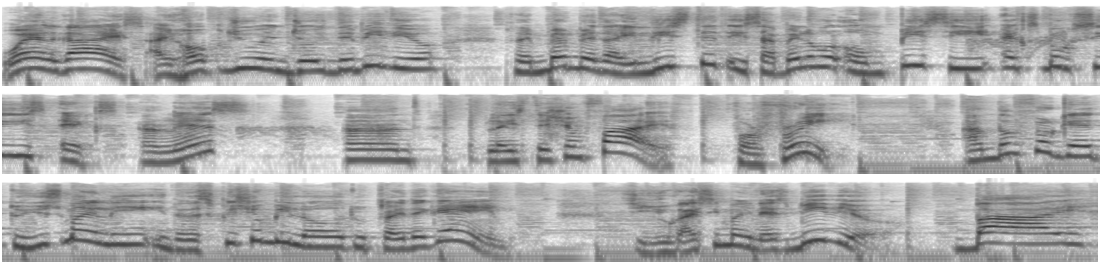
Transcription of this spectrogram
Well guys, I hope you enjoyed the video. Remember that Enlisted is available on PC, Xbox Series X and S, and PlayStation 5 for free. And don't forget to use my link in the description below to try the game. See you guys in my next video. Bye!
